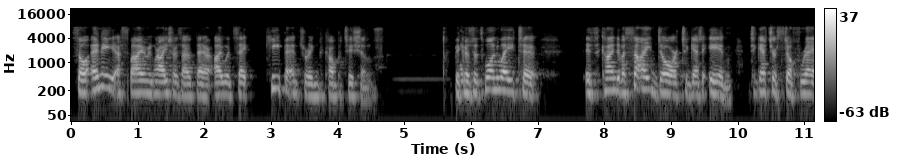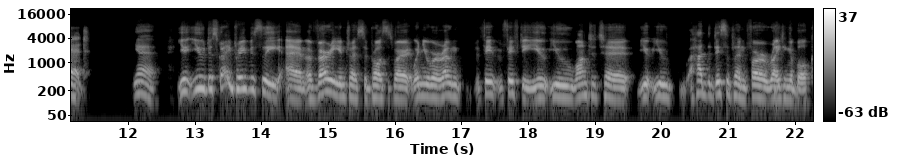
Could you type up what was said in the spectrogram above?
So any aspiring writers out there, I would say keep entering the competitions because it's one way to, it's kind of a side door to get in, to get your stuff read. Yeah. You, you described previously um, a very interesting process where when you were around 50 you you wanted to you you had the discipline for writing a book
